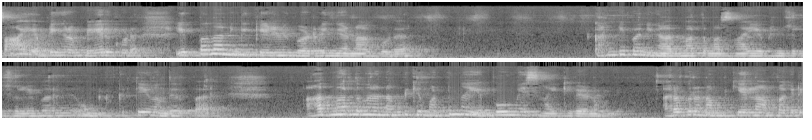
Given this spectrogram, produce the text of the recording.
சாய் அப்படிங்கிற பேர் கூட இப்போதான் நீங்கள் கேள்விப்படுறீங்கன்னா கூட கண்டிப்பாக நீங்கள் ஆத்மார்த்தமாக சாய் அப்படின்னு சொல்லி சொல்லி பாருங்கள் உங்கள்கிட்டே வந்து இருப்பார் ஆத்மார்த்தமான நம்பிக்கை மட்டும்தான் எப்போவுமே சாய்க்கு வேணும். அறக்குற நம்பிக்கையெல்லாம் அப்பா கிட்ட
